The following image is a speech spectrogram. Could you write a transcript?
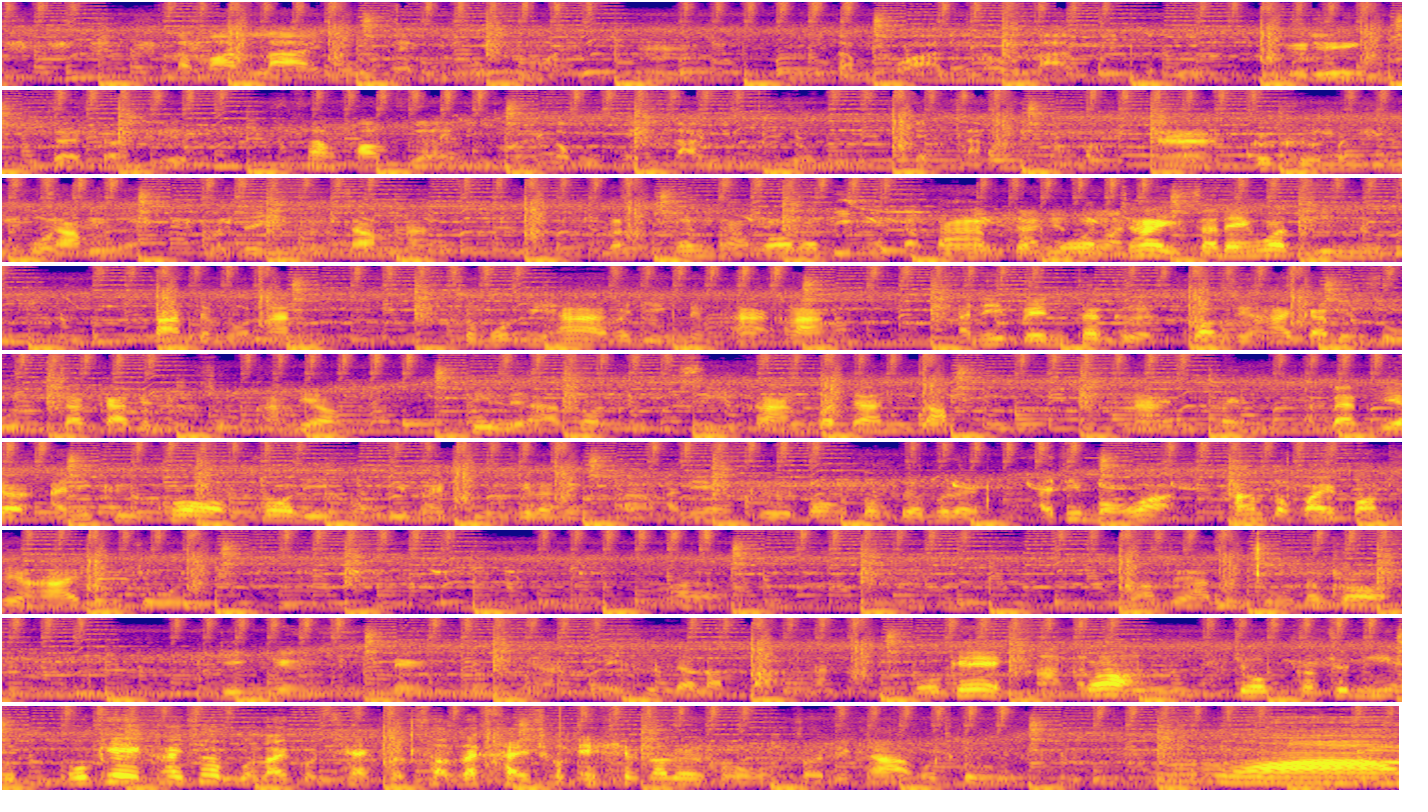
สามารถไล่ตู้แข่งมีหกหน่วยอืมหรือต่ำกว่าและเราไล่เป็นกระตุ้น Building จ่ายสามเกตสร้างความเสียหายหนึ่งหน่วยให้กับผู้แข่งตามจำนวนเครื่องมือที่แตกต่างกันทั้งหมดอ่าก็คือมันยิงหนึ่โคงตรซ้เยอะำมันจะยิงหนึ่งซ้ำนะมันต้องถามว่ามันยิงให้กับตามผู้แข่งจำนวนตามใช่แสดงว่ายิงหนึ่งตามจำนวนนั้น สมมุติมี 5 ก็ยิง 1 5 ครั้ง อันนี้เป็นถ้าเกิดความเสียหายกลายเป็นศูนย์จะกลายเป็น1ศูนย์ครั้งเดียว ที่เหลือก็คืออีก4ครั้งก็จะดับนะแบบเดียวอันนี้คือข้อข้อดีของ Impact ยิงทีละหนึ่งอะอันนี้คือต้องต้องเตือนไว้เลยไอ้ที่บอกว่าครั้งต่อไปความเสียหายเป็นศูนย์ความเสียหายเป็นศูนย์แล้วก็ยิงหนึ่งหนึ่งหนึ่งเนี่ยอันนี้คือจะลำบากนะโอเค ก็จบกับชุดนี้ โอเค ใครชอบกดไลค์กดแชร์กดซับสไครต์ช่องเอ็กซ์ก็เลยโหสวัสดีครับ โอ้โหว้าว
